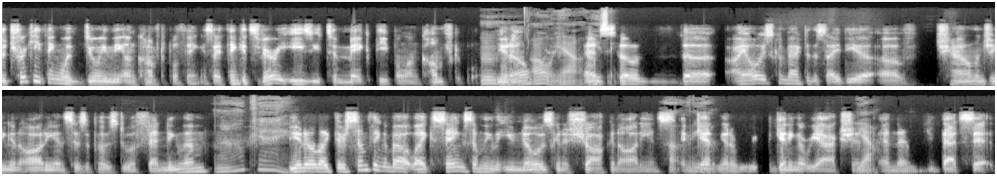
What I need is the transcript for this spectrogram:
the tricky thing with doing the uncomfortable thing is I think it's very easy to make people uncomfortable, mm-hmm. you know? Oh yeah. And easy. so the I always come back to this idea of challenging an audience as opposed to offending them. Okay. You know, like there's something about like saying something that you know is going to shock an audience uh, and yeah. getting a getting a reaction yeah. and then that's it.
